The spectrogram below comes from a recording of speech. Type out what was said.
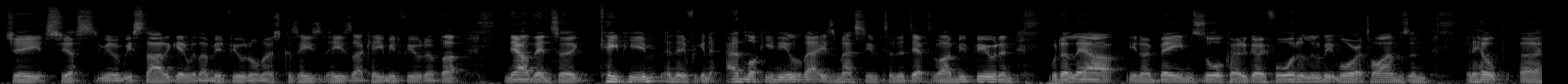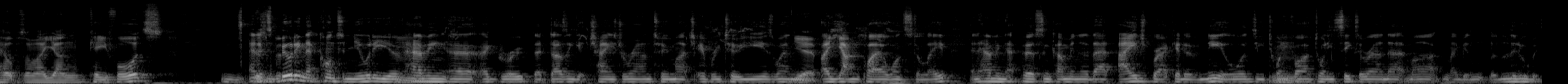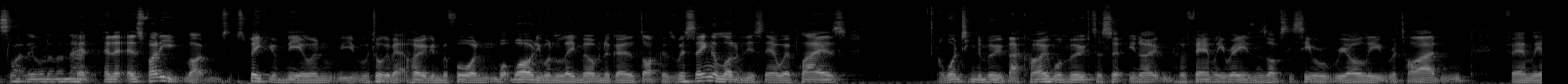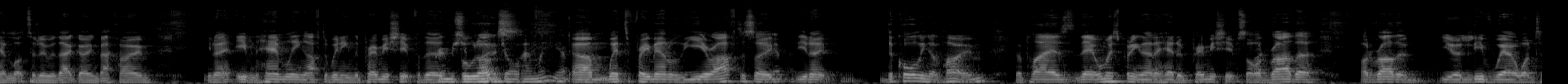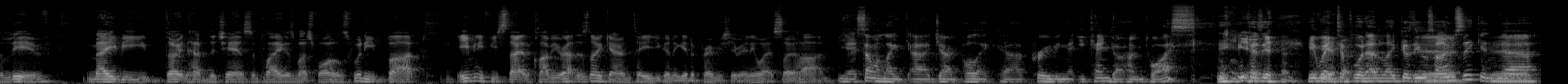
gee, it's just you know we start again with our midfield almost because he's he's our key midfielder. But now then to keep him, and then if we can add Lachie Neale, that is massive to the depth of our midfield and would allow you know Beams, Zorko to go forward a little bit more at times and and help uh, help some of our young key forwards. Mm. And it's building that continuity of mm. having a, a group that doesn't get changed around too much every two years when Yeah. a young player wants to leave, and having that person come into that age bracket of Neale, was he mm. 25, 26, around that mark, maybe a little bit slightly older than that. And, and it's funny, like speaking of Neale, and we were talking about Hogan before, and what, why would he want to leave Melbourne to go to the Dockers? We're seeing a lot of this now, where players are wanting to move back home or move to, you know, for family reasons. Obviously, Cyril Rioli retired, and family had a lot to do with that going back home. You know, even Hamling after winning the premiership for the Premiership player Bulldogs, Joel Hamling, yep. um, went to Fremantle the year after. So Yep. you know, the calling of home for players, they're almost putting that ahead of premiership. So I'd rather, I'd rather you know live where I want to live. Maybe don't have the chance of playing as much finals footy, but even if you stay at the club you're at, there's no guarantee you're going to get a premiership anyway. It's so hard. Yeah, someone like uh, Jared Polec uh, proving that you can go home twice because he, he went to Port Adelaide because he was Yeah, homesick, and yeah.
